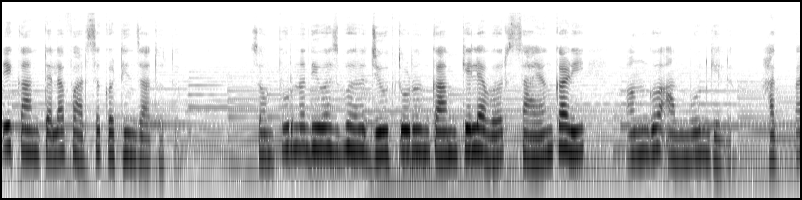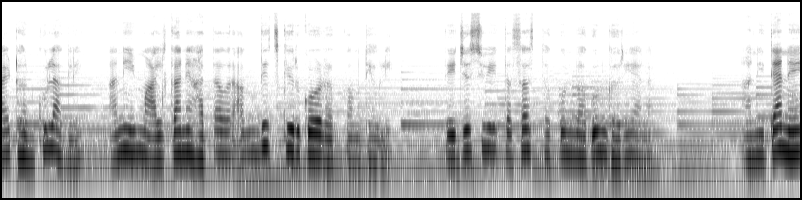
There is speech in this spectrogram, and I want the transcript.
ते काम त्याला फारसं कठीण जात होतं. संपूर्ण दिवसभर जीव तोडून काम केल्यावर सायंकाळी अंग आंबून गेलं. हातपाय ठणकू लागले आणि मालकाने हातावर अगदीच किरकोळ रक्कम ठेवली. तेजस्वी तसाच थकून भागून घरी आला. आणि त्याने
